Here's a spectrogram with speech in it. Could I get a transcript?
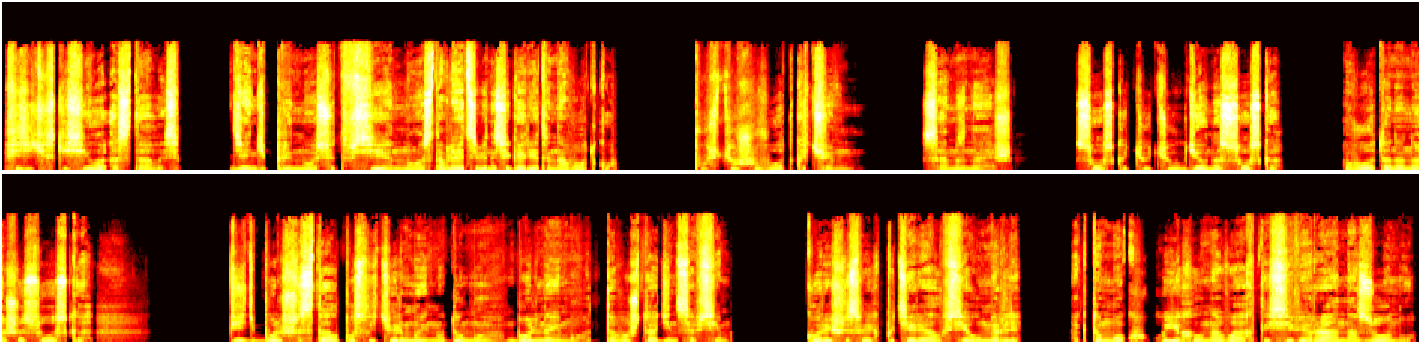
физически сила осталась. Деньги приносит все, но оставляет себе на сигареты, на водку. Пусть уж водка, чем сам знаешь. Соска тю-тю, где у нас соска? Вот она, наша соска. Пить больше стал после тюрьмы, но, думаю, больно ему от того, что один совсем. Кореши своих потерял, все умерли, а кто мог, уехал на вахты, севера, на зону.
